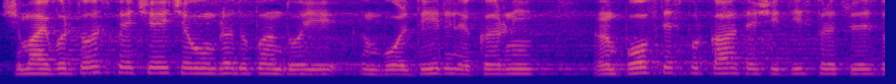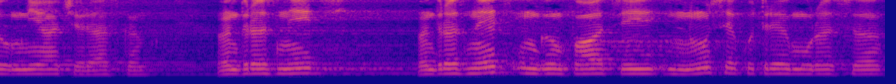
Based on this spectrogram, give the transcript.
și mai vârtos pe cei ce umblă după îndoi îmboldirile cărnii, în pofte spurcate și disprețuiesc domnia cerească. Îndrăzniți, îndrăzneți îngânfații, nu se cutremură să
